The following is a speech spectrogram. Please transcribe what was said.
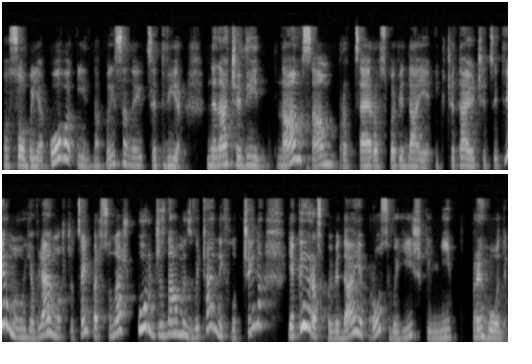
особи якого і написаний це твір, неначе він нам сам про це розповідає. І читаючи цей твір, ми уявляємо, що цей персонаж поруч з нами звичайний хлопчина, який розповідає про свої шкільні пригоди.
